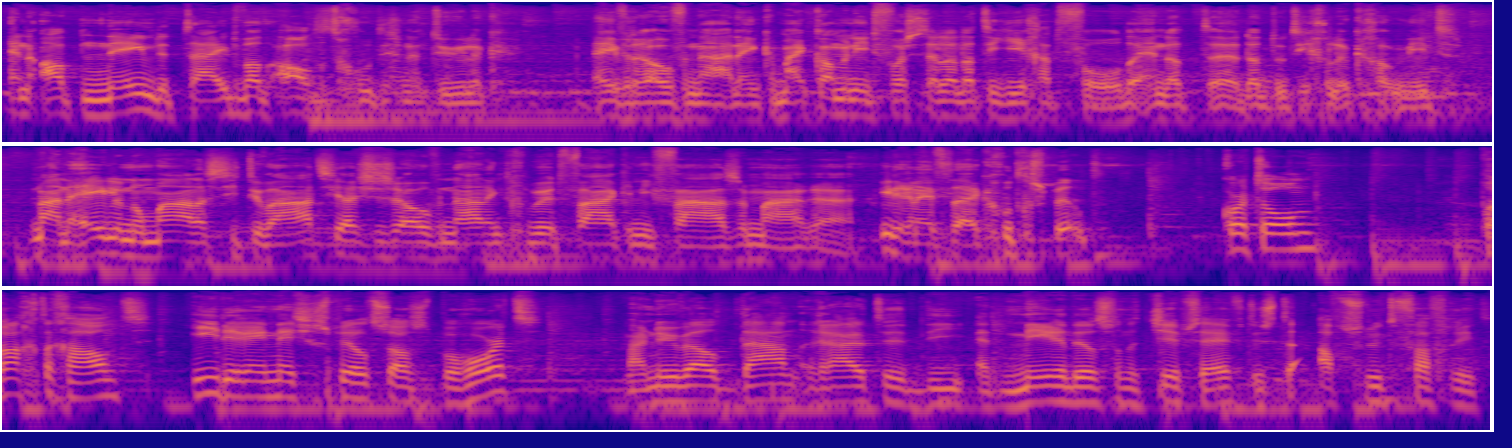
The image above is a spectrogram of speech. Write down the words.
En Ad neemt de tijd, wat altijd goed is natuurlijk. even erover nadenken. Maar ik kan me niet voorstellen dat hij hier gaat folden. En dat, eh, dat doet hij gelukkig ook niet. Nou, een hele normale situatie als je zo over nadenkt. Het gebeurt vaak in die fase. Maar eh, iedereen heeft het eigenlijk goed gespeeld. Kortom, prachtige hand. Iedereen netjes gespeeld zoals het behoort. Maar nu wel Daan Ruiten die het merendeel van de chips heeft. Dus de absolute favoriet.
